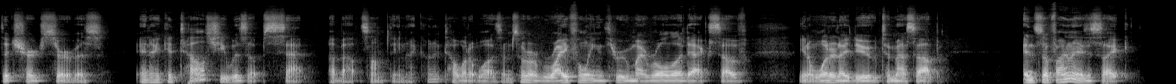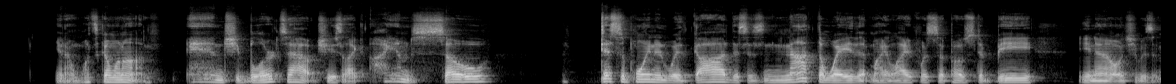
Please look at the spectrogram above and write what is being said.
the church service and I could tell she was upset about something. I couldn't tell what it was. I'm sort of rifling through my Rolodex of, you know, what did I do to mess up? And so finally, I just like, you know, what's going on? And she blurts out, she's like, I am so disappointed with God. This is not the way that my life was supposed to be. You know, she was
